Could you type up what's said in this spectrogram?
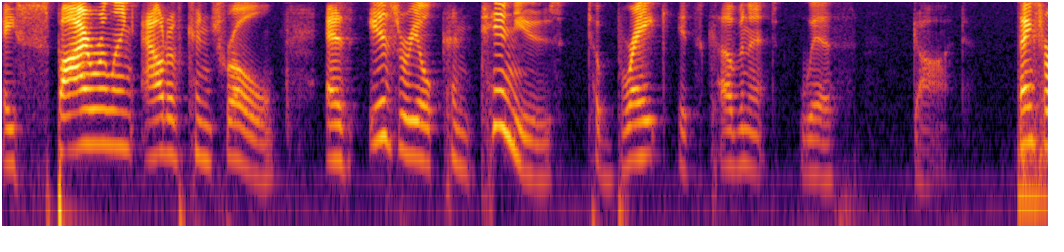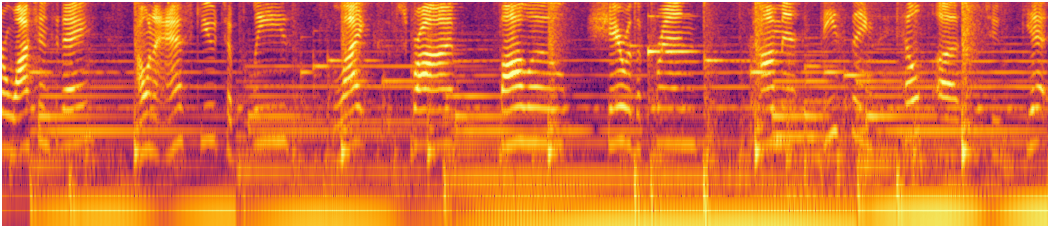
a spiraling out of control as Israel continues to break its covenant with God. Thanks for watching today. I want to ask you to please like, subscribe, follow, share with a friend, comment. These things help us to get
